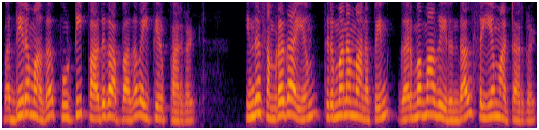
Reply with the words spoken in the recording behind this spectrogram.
பத்திரமாக பூட்டி பாதுகாப்பாக வைத்திருப்பார்கள். இந்த சம்பிரதாயம் திருமணமான பெண் கர்ப்பமாக இருந்தால் செய்ய மாட்டார்கள்.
